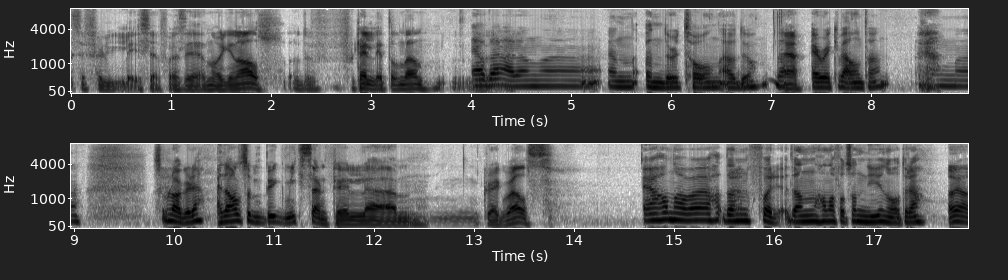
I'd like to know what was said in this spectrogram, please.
selvfølgelig ikke, for å si, en original. Du Fortell litt om den. Ja, det er en, eh, en undertone audio. Det er Ja. Eric Valentine som, eh, som lager det. Er det han som bygger mikseren til eh, Greg Wells? Ja, han har, den for, den, han har fått seg en ny nå, tror jeg. Å ja.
